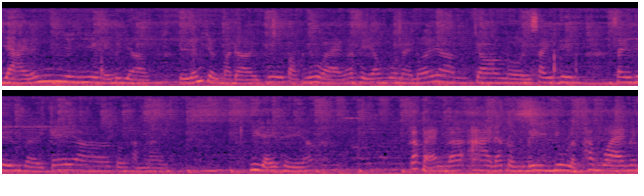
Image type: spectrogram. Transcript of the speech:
dài đến như, như hiện bây giờ. Thì đến chừng mà đời vua Tần Thủy Hoàng thì ông vua này mới um, cho người xây thêm xây thêm về cái uh, tường thành này. Như vậy thì các bạn đã ai đã từng đi du lịch tham quan đến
